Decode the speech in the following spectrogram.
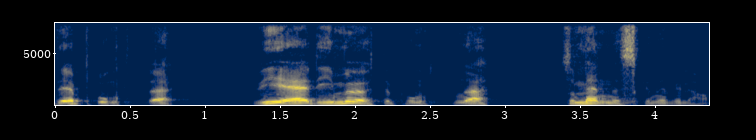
det punktet vi er de møtepunktene som menneskene vil ha.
